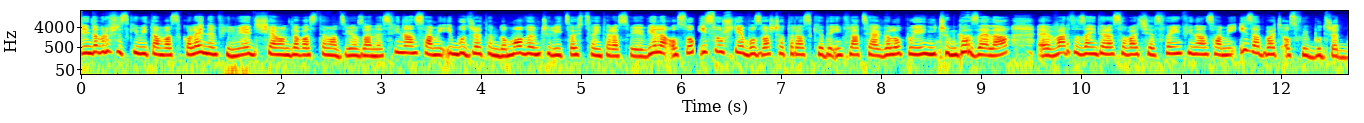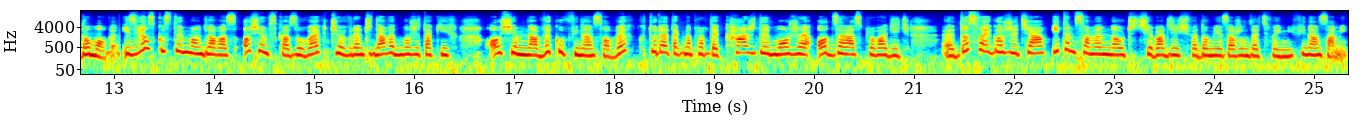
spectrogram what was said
Dzień dobry wszystkim, witam Was w kolejnym filmie. Dzisiaj mam dla Was temat związany z finansami i budżetem domowym, czyli coś, co interesuje wiele osób. I słusznie, bo zwłaszcza teraz, kiedy inflacja galopuje niczym gazela, e, warto zainteresować się swoimi finansami i zadbać o swój budżet domowy. I w związku z tym mam dla Was 8 wskazówek, czy wręcz nawet może takich 8 nawyków finansowych, które tak naprawdę każdy może od zaraz prowadzić e, do swojego życia i tym samym nauczyć się bardziej świadomie zarządzać swoimi finansami.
